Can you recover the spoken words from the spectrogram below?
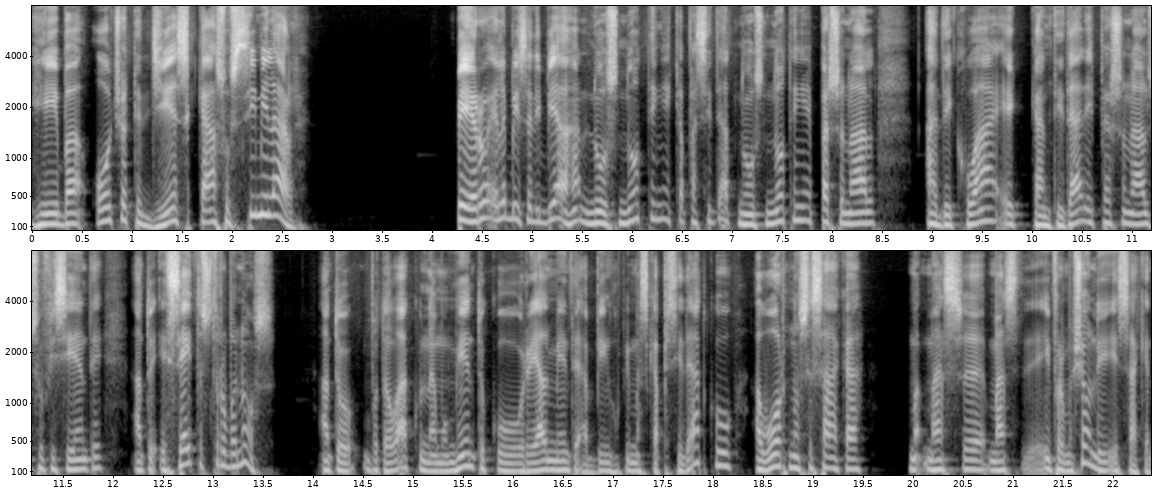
reba 8 até 10 casos similares. Pero ele bisa de viajar, nós não temos capacidade, nós personal adequado e quantidade de personal suficiente, então exceto troba nós. Então, botawa momento que realmente há bem mais capacidade, que a não se saca mais, mais informação de saca.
